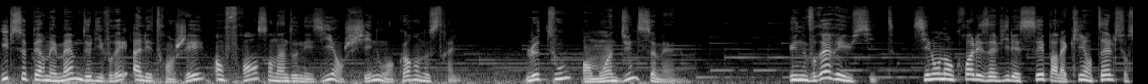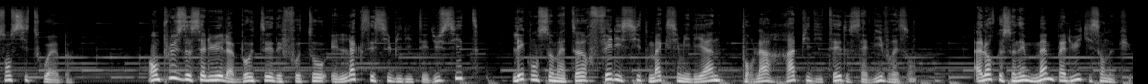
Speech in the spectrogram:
il se permet même de livrer à l'étranger, en France, en Indonésie, en Chine ou encore en Australie. Le tout en moins d'une semaine. Une vraie réussite, si l'on en croit les avis laissés par la clientèle sur son site web. En plus de saluer la beauté des photos et l'accessibilité du site, les consommateurs félicitent Maximilian pour la rapidité de sa livraison, alors que ce n'est même pas lui qui s'en occupe.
